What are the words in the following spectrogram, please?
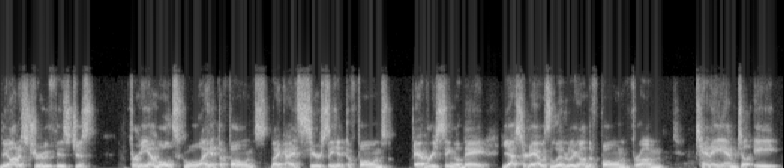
the honest truth is just for me, I'm old school. I hit the phones. Like I seriously hit the phones every single day. Yesterday, I was literally on the phone from 10 a.m. till 8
